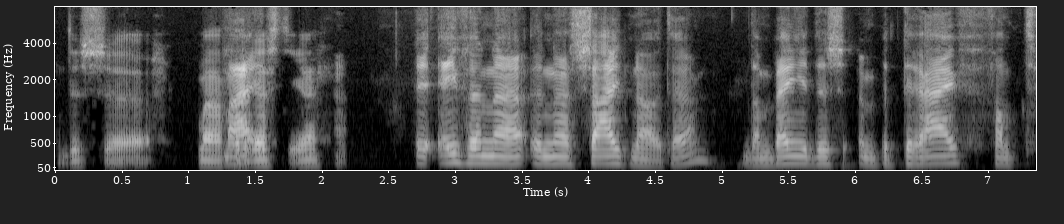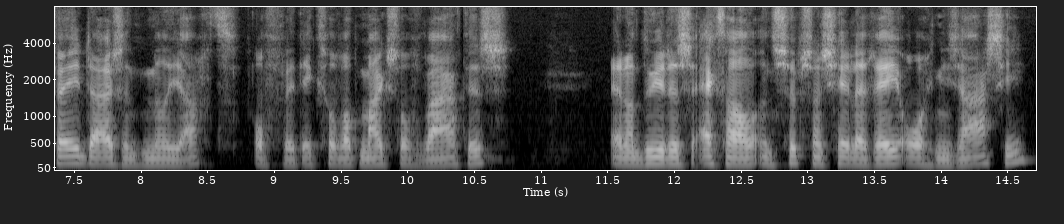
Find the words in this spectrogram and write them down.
Dus, maar, maar voor de rest, ja. Even een, een side note, hè. dan ben je dus een bedrijf van 2000 miljard, of weet ik veel wat Microsoft waard is. En dan doe je dus echt al een substantiële reorganisatie.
